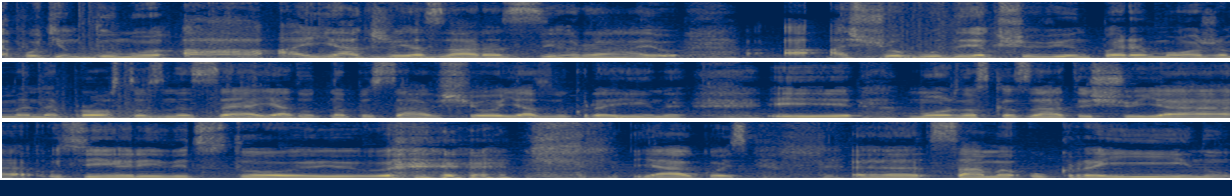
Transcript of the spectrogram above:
А потім думаю, а, а як же я зараз зіграю? А, а що буде, якщо він переможе, мене просто знесе? Я тут написав, що я з України, і можна сказати, що я у цій грі відстоюю якось е, саме Україну.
